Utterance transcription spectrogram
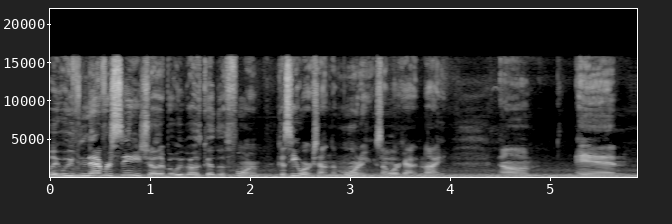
like we've never seen each other, but we both go to the forum because he works out in the mornings. I Yeah. work out at night. Um, and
